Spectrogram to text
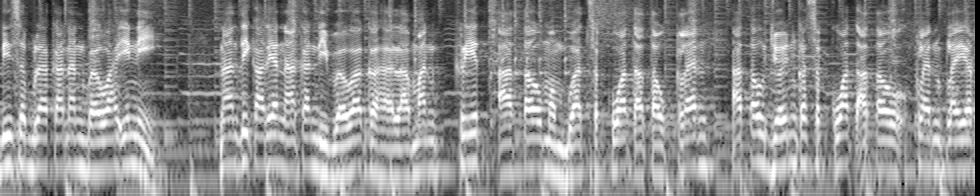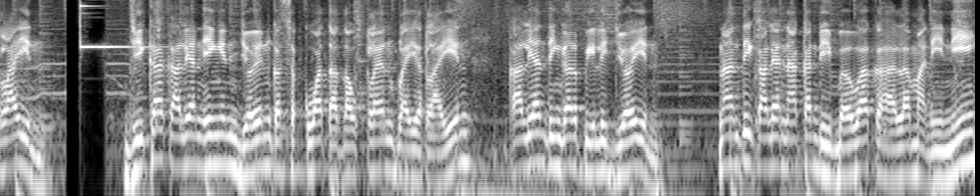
di sebelah kanan bawah ini. Nanti kalian akan dibawa ke halaman create atau membuat squad atau clan atau join ke squad atau clan player lain. Jika kalian ingin join ke squad atau clan player lain kalian tinggal pilih join. Nanti kalian akan dibawa ke halaman ini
